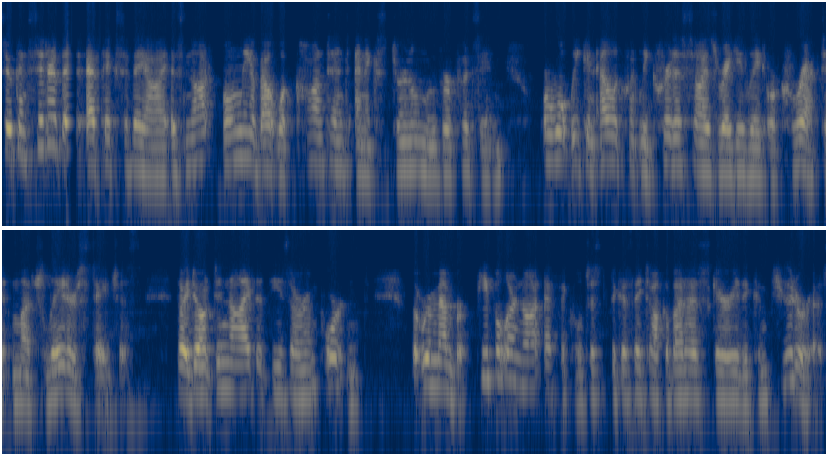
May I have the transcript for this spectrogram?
So consider that ethics of AI is not only about what content an external mover puts in, or what we can eloquently criticize, regulate, or correct at much later stages, though I don't deny that these are important. But remember, people are not ethical just because they talk about how scary the computer is.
